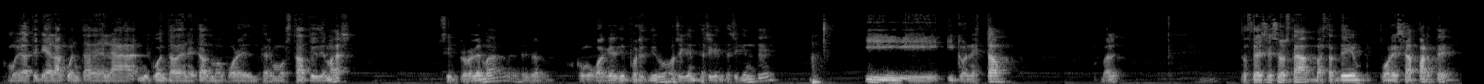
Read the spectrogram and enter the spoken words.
como ya tenía la cuenta de la, mi cuenta de Netatmo por el termostato y demás, sin problema, como cualquier dispositivo, siguiente, siguiente, siguiente, y, y conectado, ¿vale? Entonces eso está bastante bien por esa parte.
